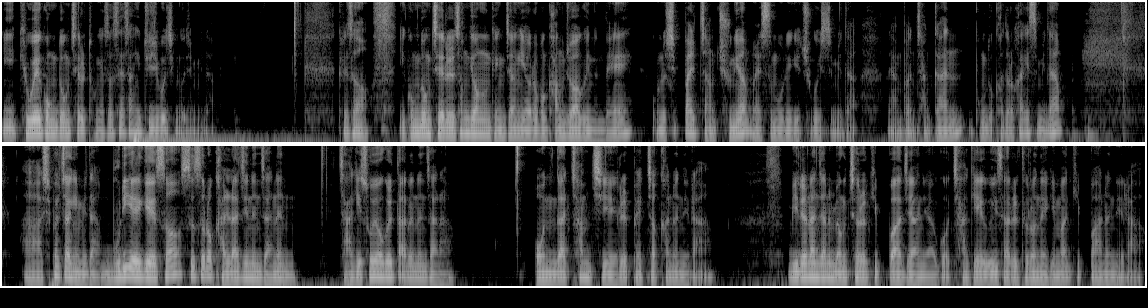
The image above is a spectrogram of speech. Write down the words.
이 교회 공동체를 통해서 세상이 뒤집어진 것입니다. 그래서 이 공동체를 성경은 굉장히 여러 번 강조하고 있는데 오늘 18장 중요한 말씀을 우리에게 주고 있습니다. 네, 한번 잠깐 봉독하도록 하겠습니다. 아, 18장입니다. 무리에게서 스스로 갈라지는 자는 자기 소욕을 따르는 자라. 온갖 참 지혜를 배척하느니라. 미련한 자는 명철을 기뻐하지 아니하고 자기의 의사를 드러내기만 기뻐하느니라.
